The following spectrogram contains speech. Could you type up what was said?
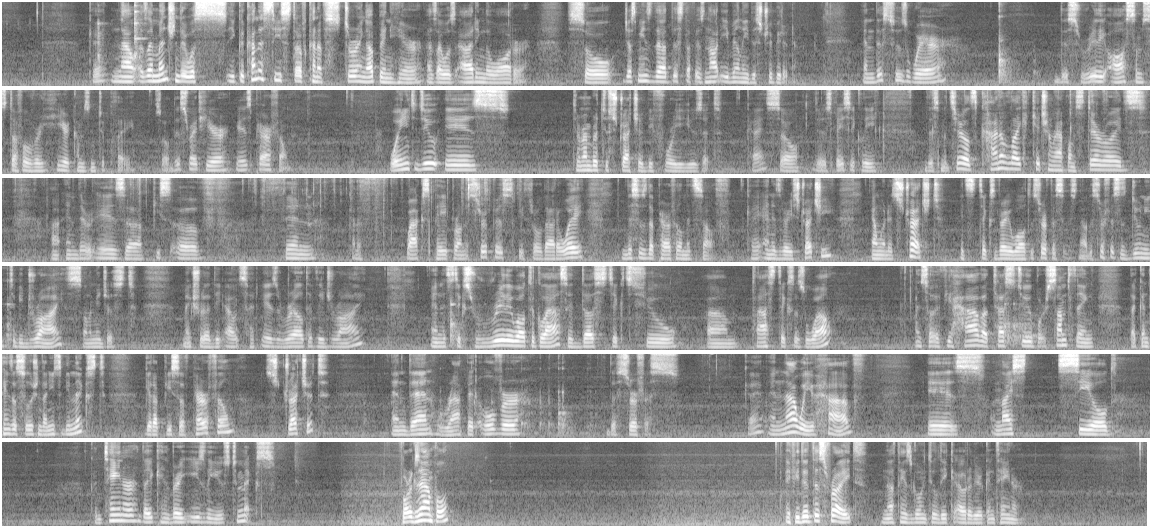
Okay, now as I mentioned, there was you could kind of see stuff kind of stirring up in here as I was adding the water. So just means that this stuff is not evenly distributed. And this is where this really awesome stuff over here comes into play. So this right here is parafilm. What you need to do is to remember to stretch it before you use it. Okay, so there's basically this material. It's kind of like kitchen wrap on steroids. Uh, and there is a piece of thin kind of wax paper on the surface. We throw that away. And this is the parafilm itself. Okay, and it's very stretchy. And when it's stretched, it sticks very well to surfaces. Now the surfaces do need to be dry, so let me just make sure that the outside is relatively dry. And it sticks really well to glass. It does stick to um, plastics as well. And so if you have a test tube or something that contains a solution that needs to be mixed, get a piece of parafilm, stretch it, and then wrap it over the surface. Okay, and now what you have is a nice sealed container that you can very easily use to mix. For example, if you did this right, nothing is going to leak out of your container.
